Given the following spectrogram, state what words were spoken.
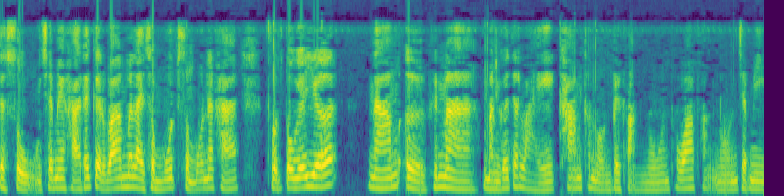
จะสูงใช่ไหมคะถ้าเกิดว่าเมื่อไหรสมมติสมมตินะคะฝนตกเยอะๆ น้ำเอ่อขึ้นมา มันก็จะไหลข้ามถนนไปฝั่งนู้น เพราะว่าฝั่งนู้นจะมี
